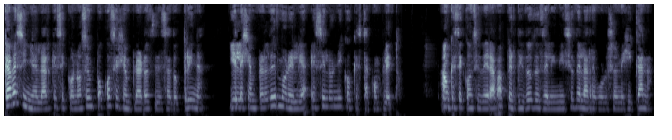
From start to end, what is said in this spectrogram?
Cabe señalar que se conocen pocos ejemplares de esa doctrina, y el ejemplar de Morelia es el único que está completo, aunque se consideraba perdido desde el inicio de la Revolución mexicana.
